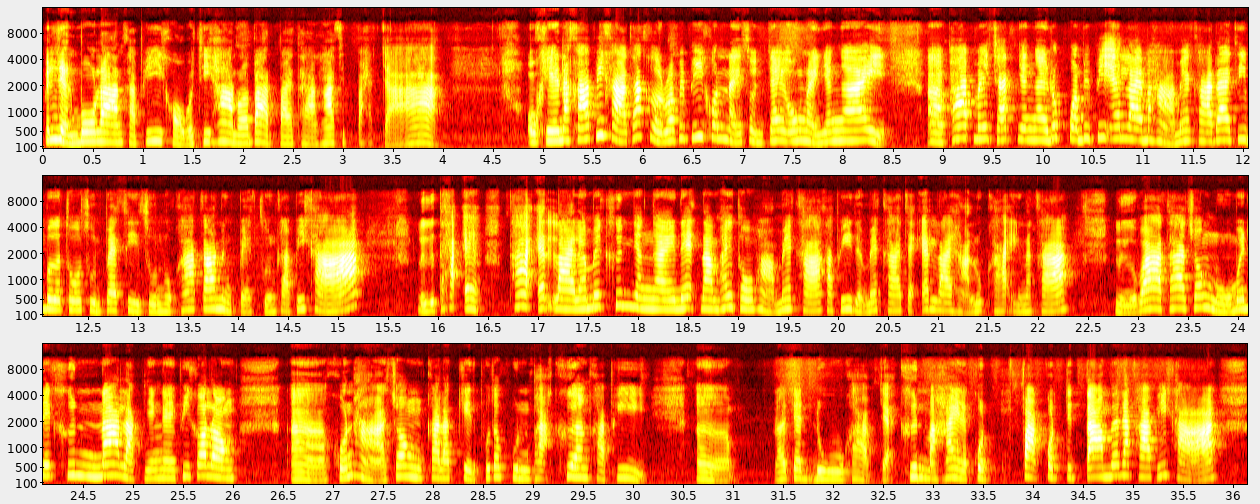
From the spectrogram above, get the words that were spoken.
เป็นเหรียญโบราณค่ะพี่ขอไว้ที่ห้าร้อยบาท ปลายทางห้าสิบบาทจ้า โอเคนะคะ พี่ขาถ้าเกิดว่าพี่ๆคนไหนสนใจองค์ไหนยังไงาภาพไม่ชัดยังไงรบกวนพี่ๆแอดไลน์มาหาแม่ค้าได้ที่เบอร์โทร 0 8 4 0 6 5 9 1 8 0 ค่ะพี่ขา รือถ้าเอถ้าแอดไลน์แล้วไม่ขึ้นยังไงแนะนำให้โทรหาแม่ค้าค่ะพี่เดี๋ยวแม่ค้าจะแอดไลน์หาลูกค้าเองนะคะ หรือว่าถ้าช่องหนูไม่ได้ขึ้นหน้าหลักยังไง พี่ก็ลองอค้นหาช่องการะเกตพุทธคุณพระเครื่องค่ะพี่เออแล้วจะดูค่ะจะขึ้นมาให้แล้วกด ฝากกดติดตามด้วยนะคะพี่ขา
